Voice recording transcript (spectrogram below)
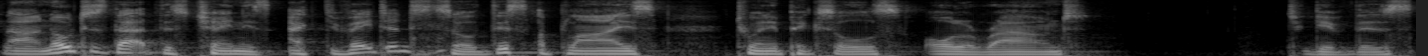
Now notice that this chain is activated, so this applies 20 pixels all around to give this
